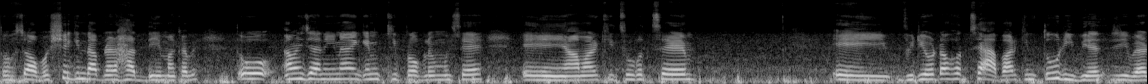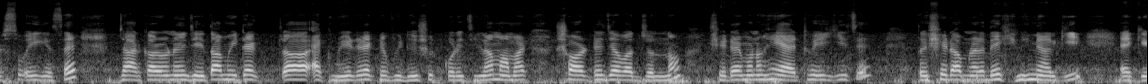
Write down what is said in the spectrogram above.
তো হচ্ছে অবশ্যই কিন্তু আপনার হাত দিয়ে মাখাবে। তো আমি জানি না এখানে কী প্রবলেম হয়েছে আমার কিছু হচ্ছে, এই ভিডিওটা হচ্ছে আবার কিন্তু রিভার্স হয়ে গেছে। যার কারণে যেহেতু আমি এটা এক মিনিটের একটা ভিডিও শ্যুট করেছিলাম আমার শর্টে যাওয়ার জন্য। সেটাই মনে হয় অ্যাড হয়ে গিয়েছে। তো সেটা আপনারা দেখে নিন আর কি। একই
